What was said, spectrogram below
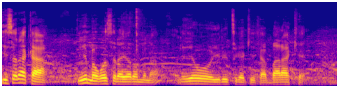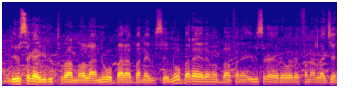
i sera ka n'i mago sera yɔrɔ min na n'i y'o yiri tigɛ k'i ka baara kɛ n'i bɛ se ka yiri turu a nɔ la n'o baara banna i bɛ se n'o baara yɛrɛ ma ban fana i bɛ se ka yɔrɔ wɛrɛ fana lajɛ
